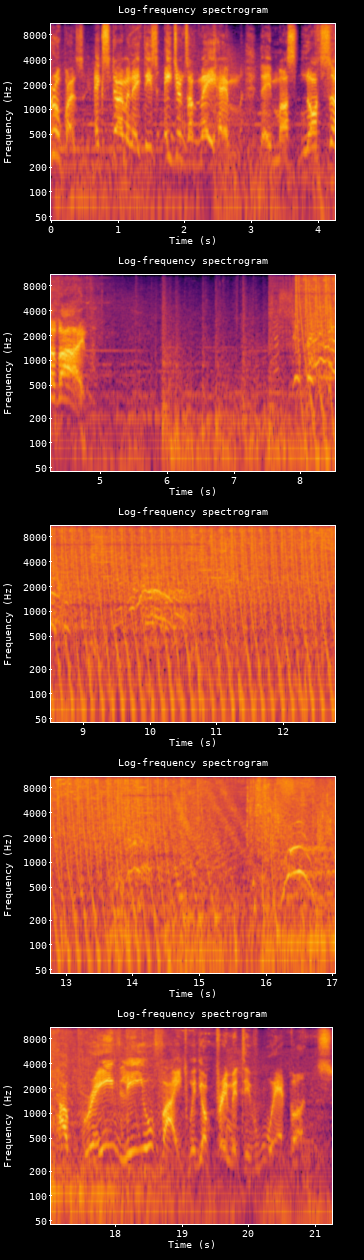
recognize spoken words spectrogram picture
Troopers, exterminate these agents of mayhem. They must not survive. How bravely you fight with your primitive weapons.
